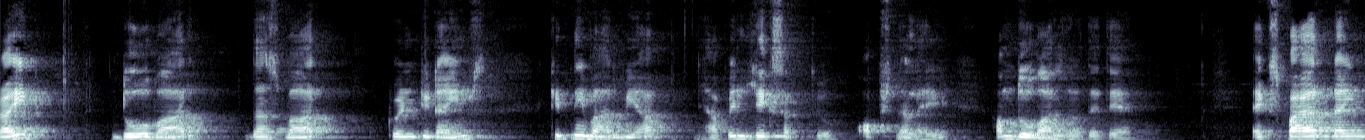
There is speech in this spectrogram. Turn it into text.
राइट दो बार, दस बार ट्वेंटी टाइम्स कितनी बार भी आप यहाँ पे लिख सकते हो ऑप्शनल है हम दो बार कर देते हैं। एक्सपायर टाइम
